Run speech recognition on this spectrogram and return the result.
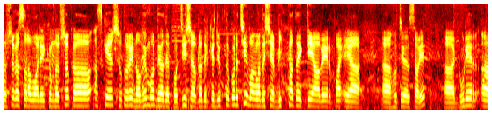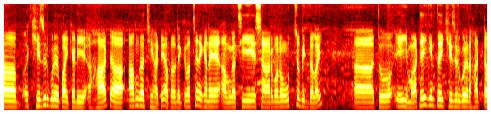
দর্শক, আসসালামু আলাইকুম দর্শক। আজকে সতেরোই নভেম্বর দুই হাজার পঁচিশ আপনাদেরকে যুক্ত করেছি বাংলাদেশের বিখ্যাত একটি আমের হচ্ছে সরি গুড়ের খেজুর গুড়ের পাইকারি হাট আমগাছি হাটে। আপনারা দেখতে পাচ্ছেন এখানে আমগাছি সারবন উচ্চ বিদ্যালয়। তো এই মাঠেই কিন্তু এই খেজুর গুড়ের হাটটা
